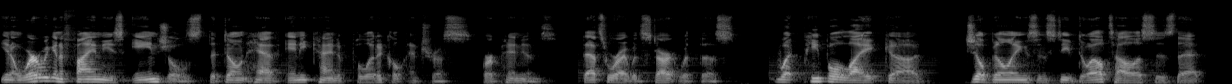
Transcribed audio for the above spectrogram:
You know, where are we going to find these angels that don't have any kind of political interests or opinions? That's where I would start with this. What people like uh, Jill Billings and Steve Doyle tell us is that,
